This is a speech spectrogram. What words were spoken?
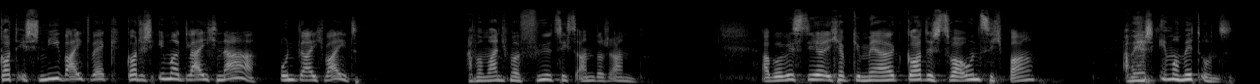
Gott ist nie weit weg. Gott ist immer gleich nah und gleich weit. Aber manchmal fühlt sich's anders an. Aber wisst ihr, ich habe gemerkt, Gott ist zwar unsichtbar, aber er ist immer mit uns.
